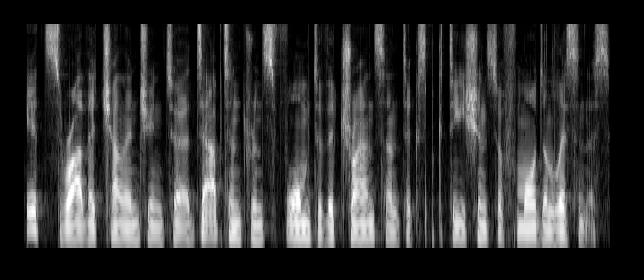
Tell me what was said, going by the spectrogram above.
it's rather challenging to adapt and transform to the trends and expectations of modern listeners.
